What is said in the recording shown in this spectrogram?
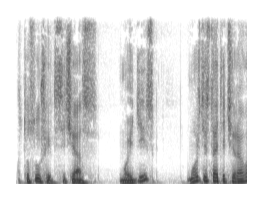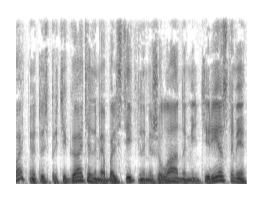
кто слушает сейчас мой диск, можете стать очаровательными, то есть притягательными, обольстительными, желанными, интересными,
